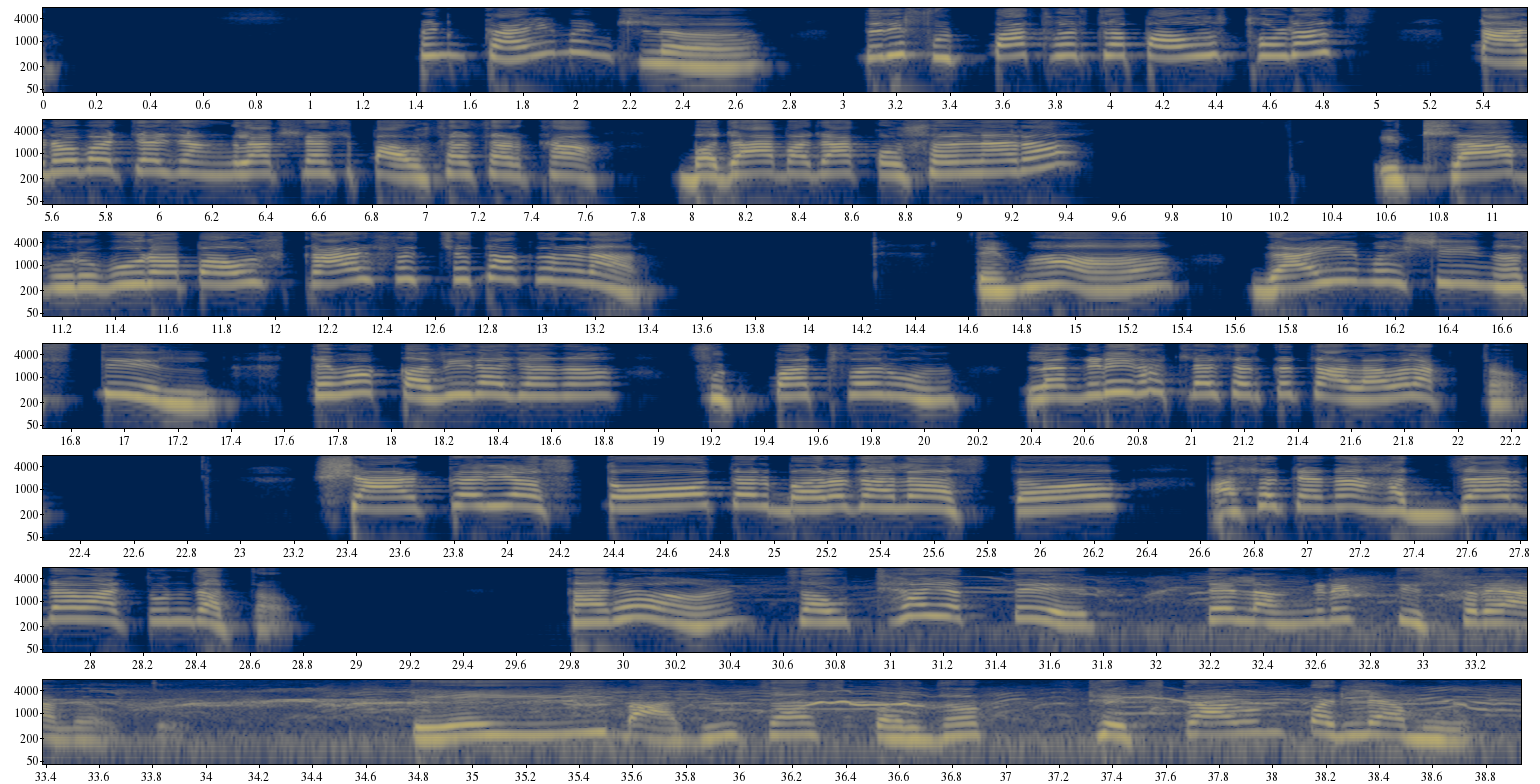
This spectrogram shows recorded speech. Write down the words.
पण काय म्हटलं? तरी फुटपाथवरचा पाऊस थोडाच ताडोबाच्या जंगलातल्याच पावसासारखा बदा बदा कोसळणारा? इथला भुरभुरा पाऊस काय स्वच्छता करणार? तेव्हा गाई म्हशी नसतील तेव्हा कविराजांना फुटपाथवरून लंगडी घातल्यासारखं चालावं लागतं. शाळकरी असतो तर बरं झालं असतं असं त्यांना हजारदा वाटून जातं. कारण चौथ्या यत्तेत ते लंगडीत तिसरे आले होते. तेही बाजूचा स्पर्धक ठेचकाळून पडल्यामुळे.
